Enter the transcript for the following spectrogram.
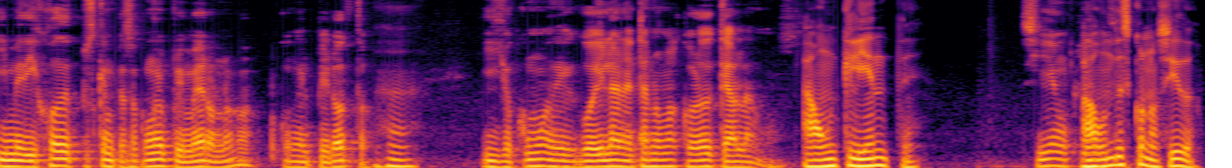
y me dijo de, pues, que empezó con el primero, ¿no? Con el piloto. Ajá. Y yo como de, güey, la neta no me acuerdo de qué hablamos. A un cliente, Sí, a un cliente. a un desconocido.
